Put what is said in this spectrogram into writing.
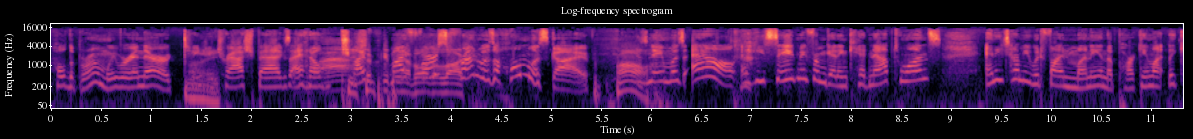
hold the broom, we were in there changing Right. trash bags. I had all Gee, my, some people my have all the first luck. Friend was a homeless guy. Oh. His name was Al, and he saved me from getting kidnapped once. Anytime you would find money in the parking lot, like.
